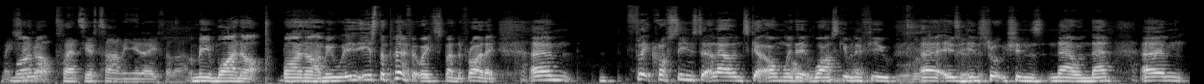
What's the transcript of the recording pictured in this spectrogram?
Make sure Why you've not? got plenty of time in your day for that. I mean, why not? Why not? I mean, it's the perfect way to spend a Friday. Um, Flitcroft seems to allow them to get on with it whilst giving a few uh, in, instructions now and then. Um,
